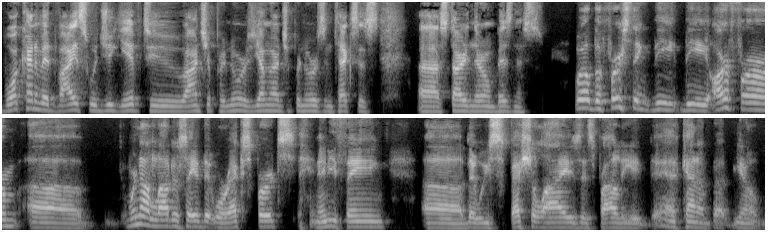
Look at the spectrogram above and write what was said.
what kind of advice would you give to entrepreneurs, young entrepreneurs in Texas, uh, starting their own business? Well, the first thing, the the our firm, uh, we're not allowed to say that we're experts in anything. Uh, that we specialize is probably eh, kind of uh, you know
